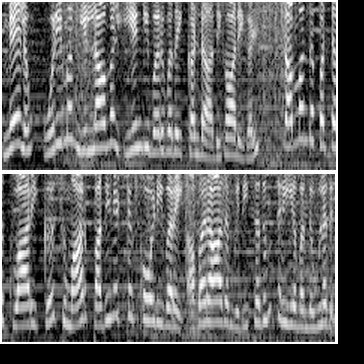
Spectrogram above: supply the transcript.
மேலும் உரிமம் இல்லாமல் இயங்கி வருவதைக் கண்ட அதிகாரிகள் சம்பந்தப்பட்ட குவாரிக்கு சுமார் பதினெட்டு கோடி வரை அபராதம் விதித்ததும் தெரியவந்துள்ளது.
